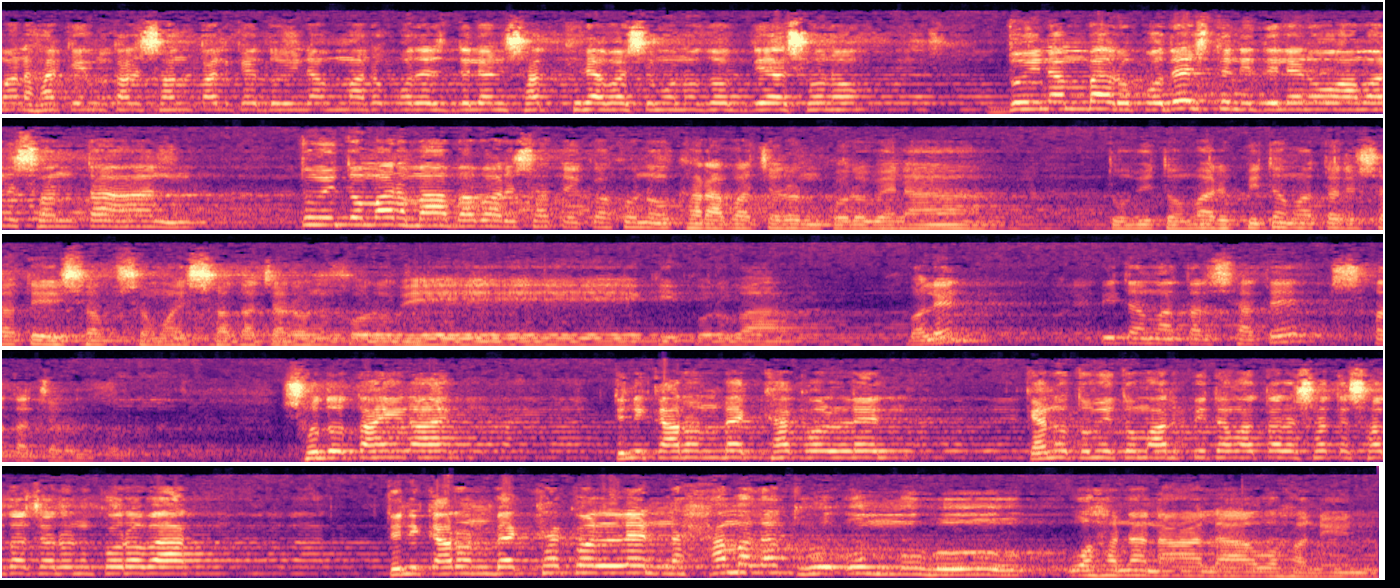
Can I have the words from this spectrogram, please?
লোকমান হাকিম তার সন্তানকে দুই নম্বর উপদেশ দিলেন, সাতক্ষীরাবাসী মনোযোগ দিয়া শোনো। দুই নাম্বার উপদেশ তিনি দিলেন, ও আমার সন্তান, তুমি তোমার মা বাবার সাথে কখনো খারাপ আচরণ করবে না। তুমি তোমার পিতামাতার সাথে সব সময় সদাচরণ করবে। কি করবা? বলেন, পিতামাতার সাথে সদাচরণ করবে। শুধু তাই নয়, তিনি কারণ ব্যাখ্যা করলেন, কেন তুমি তোমার পিতামাতার সাথে সদাচরণ করবা? তিনি কারণ ব্যাখ্যা করলেন, হামালাতহু উম্মুহু ওয়াহানান আলা ওয়াহানিন।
